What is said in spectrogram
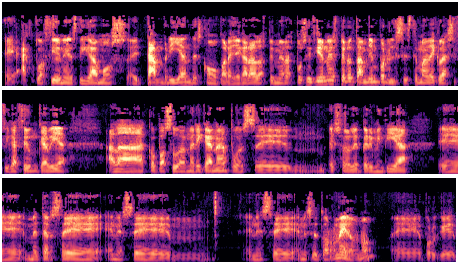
eh, actuaciones, digamos, eh, tan brillantes como para llegar a las primeras posiciones, pero también por el sistema de clasificación que había a la Copa Sudamericana, pues eh, eso le permitía meterse en ese en ese, en ese torneo, ¿no? porque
